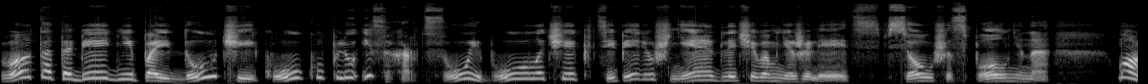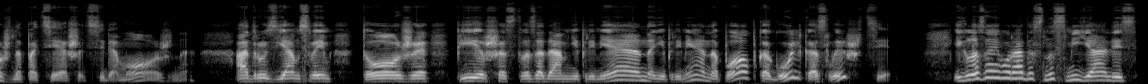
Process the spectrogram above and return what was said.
Вот от обедни пойду, чайку куплю и сахарцу, и булочек. Теперь уж не для чего мне жалеть, все уж исполнено. Можно потешить себя, можно а друзьям своим тоже пиршество задам непременно, непременно, попка, гулька, слышите? и глаза его радостно смеялись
